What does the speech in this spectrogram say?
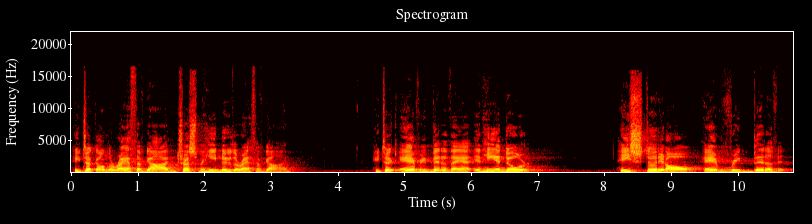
He took on the wrath of God, and trust me, he knew the wrath of God. He took every bit of that and he endured. He stood it all, every bit of it.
